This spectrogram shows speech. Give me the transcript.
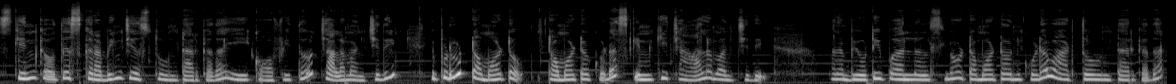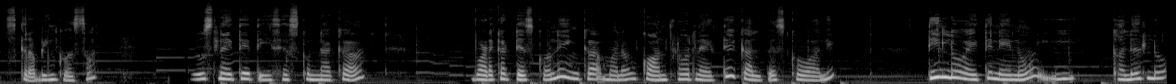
స్కిన్కి అయితే స్క్రబ్బింగ్ చేస్తూ ఉంటారు కదా ఈ కాఫీతో చాలా మంచిది. ఇప్పుడు టమాటో టమాటో కూడా స్కిన్కి చాలా మంచిది. మన బ్యూటీ పార్లర్స్లో టమాటోని కూడా వాడుతూ ఉంటారు కదా స్క్రబ్బింగ్ కోసం. జ్యూస్ని అయితే తీసేసుకున్నాక వడకట్టేసుకొని ఇంకా మనం కార్న్ఫ్లోర్ని అయితే కలిపేసుకోవాలి. దీనిలో అయితే నేను ఈ కలర్లో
